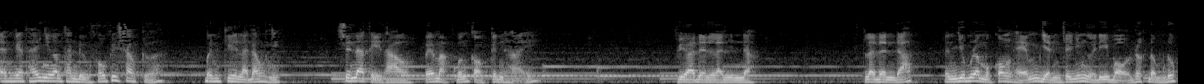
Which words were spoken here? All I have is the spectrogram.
Em nghe thấy những âm thanh đường phố phía sau cửa, bên kia là đâu nhỉ? Sina thì thào, vẻ mặt vẫn còn kinh hãi. Via đền là nhìn nào. Là đền đáp, hình dung ra một con hẻm dành cho những người đi bộ rất đông đúc.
